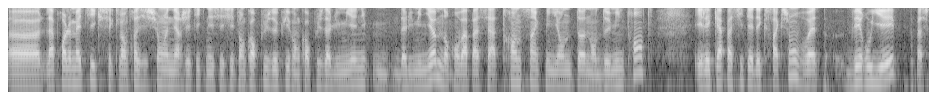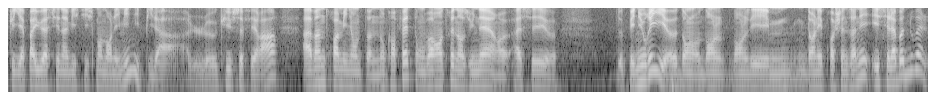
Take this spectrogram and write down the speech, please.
Euh, la problématique, c'est que la transition énergétique nécessite encore plus de cuivre, encore plus d'aluminium. Donc on va passer à 35 millions de tonnes en 2030. Et les capacités d'extraction vont être verrouillées parce qu'il n'y a pas eu assez d'investissement dans les mines. Et puis là, le cuivre se fait rare à 23 millions de tonnes. Donc en fait, on va rentrer dans une ère assez euh, de pénurie euh, dans, les, dans les prochaines années. Et c'est la bonne nouvelle.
